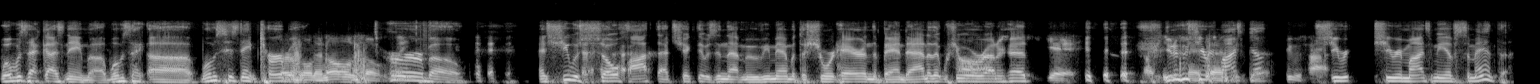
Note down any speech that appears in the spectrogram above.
what was that guy's name? Uh, what was that? Uh, what was his name? Turbo. Turbo and also. Turbo. and she was so hot. That chick that was in that movie, man, with the short hair and the bandana that she wore uh, around her head. Yeah. Oh, you know who she reminds me of? She was hot. She re- she reminds me of Samantha.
